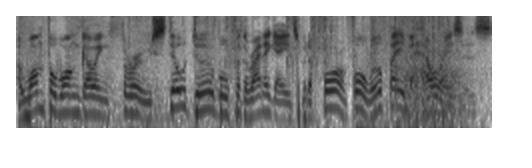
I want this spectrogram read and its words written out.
A one for one going through, still doable for the Renegades, but a four on four will favor Hellraisers.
